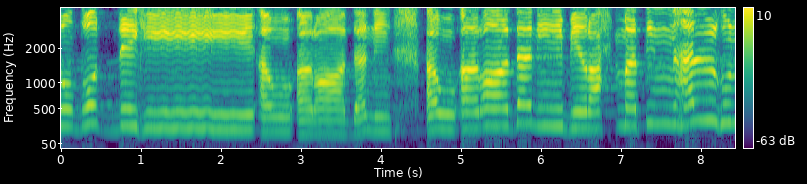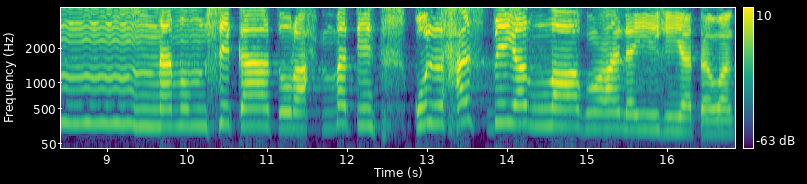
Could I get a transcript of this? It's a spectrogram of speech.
ضره أو أرادني أو أرادني برحمة هل هن ممسكات رحمته؟ قل حسبي الله عليه يتوكل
